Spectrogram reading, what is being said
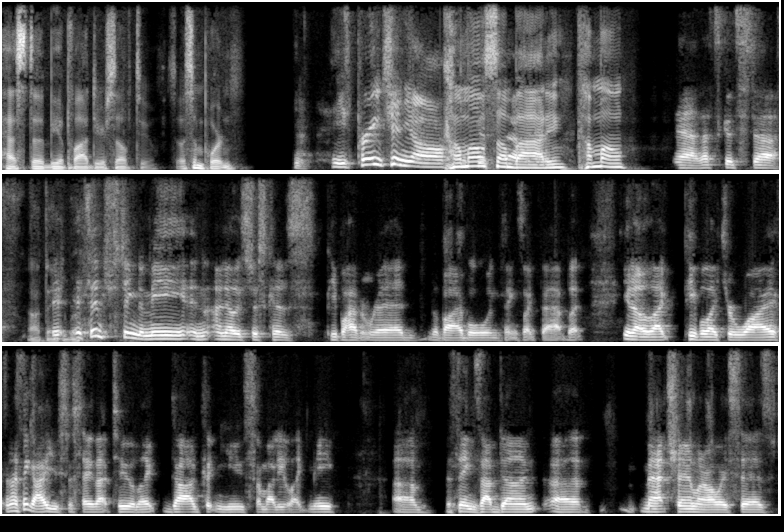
has to be applied to yourself too. So it's important. He's preaching, y'all. Come That's on, good stuff, somebody. Come on. yeah, that's good stuff. Oh, thank you, It, it's interesting to me, and I know it's just because people haven't read the Bible and things like that. But you know, like people like your wife, and I think I used to say that too. Like God couldn't use somebody like me. Um, the things I've done. Uh, Matt Chandler always says,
